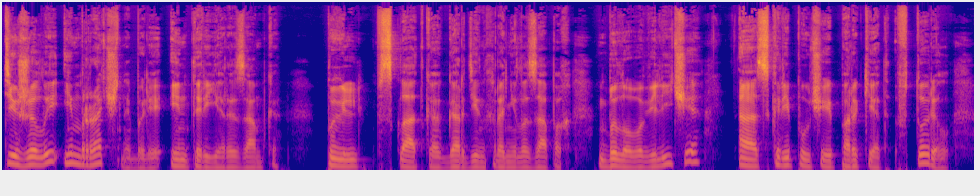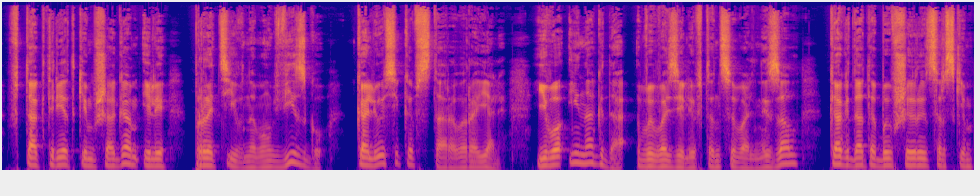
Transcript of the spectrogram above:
Тяжелы и мрачны были интерьеры замка. Пыль в складках гордин хранила запах былого величия, а скрипучий паркет вторил в такт редким шагам или противному визгу колесиков старого рояля. Его иногда вывозили в танцевальный зал, когда-то бывший рыцарским.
